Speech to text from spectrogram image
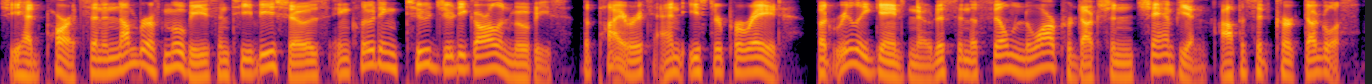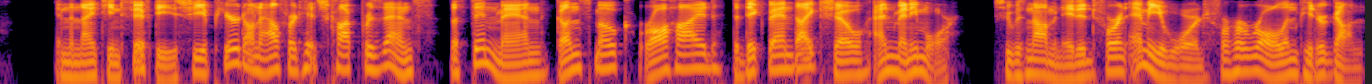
She had parts in a number of movies and TV shows, including two Judy Garland movies, The Pirate and Easter Parade, but really gained notice in the film noir production Champion opposite Kirk Douglas. In the 1950s, she appeared on Alfred Hitchcock Presents, The Thin Man, Gunsmoke, Rawhide, The Dick Van Dyke Show, and many more. She was nominated for an Emmy Award for her role in Peter Gunn.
